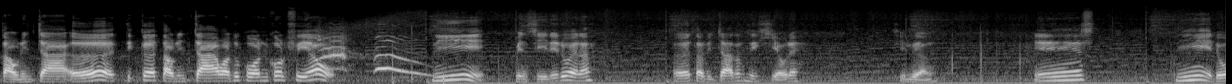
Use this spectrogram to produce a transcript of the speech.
เต่านินจา เออติ๊กเกอร์เต่านินจาว่ะทุกคนโคตรเฟี้ยว นี่เปลี่ยนสีได้ด้วยนะ เออเต่านินจาต้องสีเขียวเลยสีเหลือง yes นี่ดู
